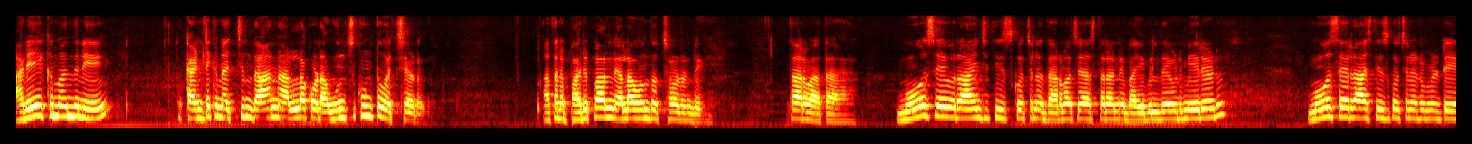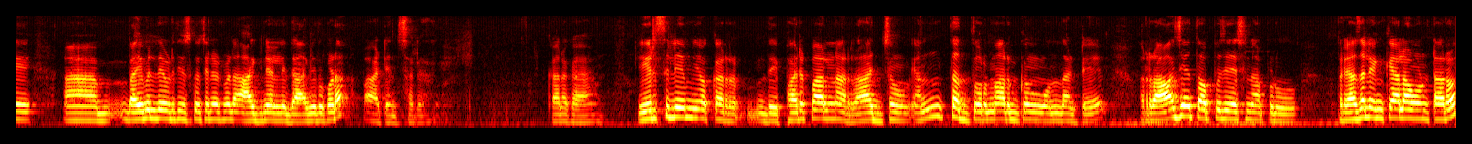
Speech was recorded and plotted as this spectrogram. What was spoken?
అనేక మందిని కంటికి నచ్చిన దాన్ని అల్ల కూడా ఉంచుకుంటూ వచ్చాడు. అతని పరిపాలన ఎలా ఉందో చూడండి. తర్వాత మోసే రాయించి తీసుకొచ్చిన ధర్మశాస్త్రాన్ని బైబిల్ దేవుడు మీరాడు. మోసే రాసి తీసుకొచ్చినటువంటి బైబిల్ దేవుడు తీసుకొచ్చినటువంటి ఆజ్ఞల్ని దావీదు కూడా పాటించలేదు. కనుక ఎరుసలేం యొక్క ది పరిపాలన రాజ్యం ఎంత దుర్మార్గంగా ఉందంటే రాజే తప్పు చేసినప్పుడు ప్రజలు ఇంకెలా ఉంటారో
